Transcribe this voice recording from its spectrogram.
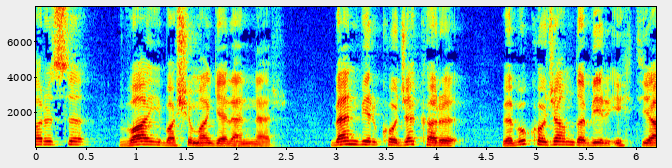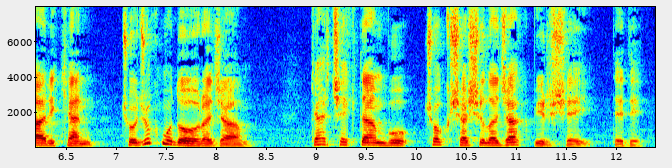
Karısı vay başıma gelenler ben bir koca karı ve bu kocam da bir ihtiyar iken çocuk mu doğuracağım? Gerçekten bu çok şaşılacak bir şey dedi.''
